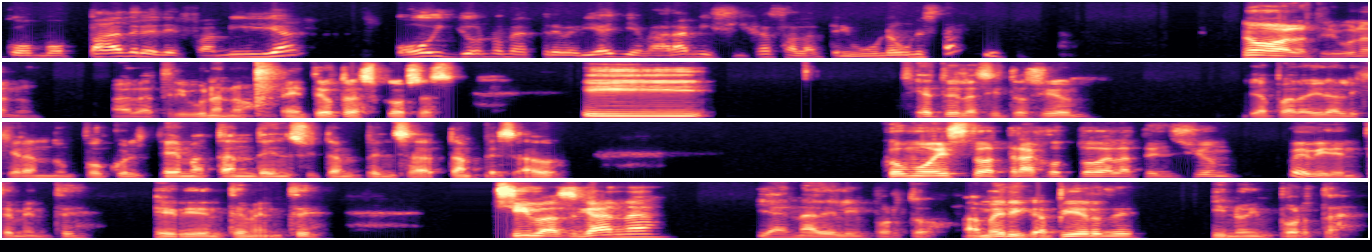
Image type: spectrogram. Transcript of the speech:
como padre de familia, hoy yo no me atrevería a llevar a mis hijas a la tribuna a un estadio. No, a la tribuna no. a la tribuna no, entre otras cosas. Y fíjate la situación, ya para ir aligerando un poco el tema tan denso y tan, pensado, tan pesado, cómo esto atrajo toda la atención, evidentemente, evidentemente. Chivas gana y a nadie le importó. América pierde y no importa,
